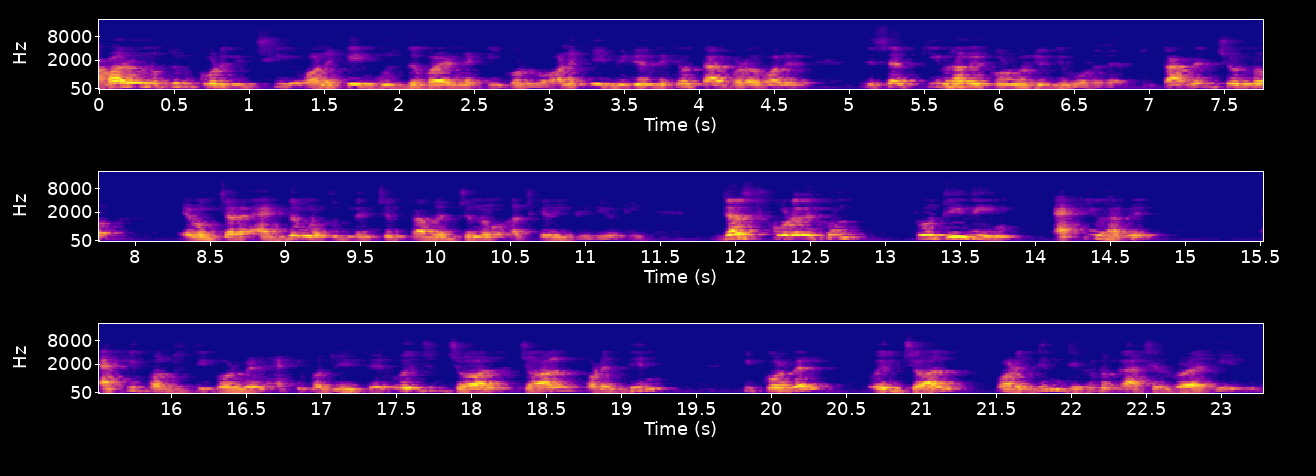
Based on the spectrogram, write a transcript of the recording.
আবারও নতুন করে দিচ্ছি, অনেকেই বুঝতে পারেন না কি করব। অনেকেই ভিডিও দেখেও তারপরেও বলেন যে, স্যার, কীভাবে করব যদি বলে দেন? তো তাদের জন্য এবং যারা একদম নতুন দেখছেন, তাদের জন্য আজকের এই ভিডিওটি জাস্ট করে দেখুন, প্রতিদিন একইভাবে একই পদ্ধতি করবেন, একই পদ্ধতিতে ওই যে জল জল পরের দিন কি করবেন? ওই জল পরের দিন যে কোনো গাছের গোড়ায় দিয়ে দিন।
